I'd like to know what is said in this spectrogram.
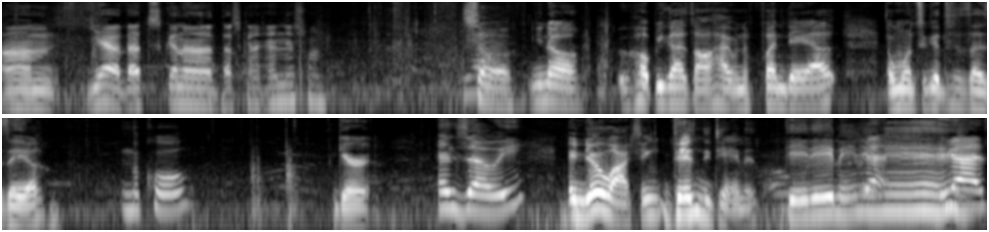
um, yeah, that's gonna that's gonna end this one. So you know, we hope you guys all having a fun day out. And once again, this is Isaiah, Nicole. Garrett. And Zoe. and you're watching Disney Channel. Yes, yes,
